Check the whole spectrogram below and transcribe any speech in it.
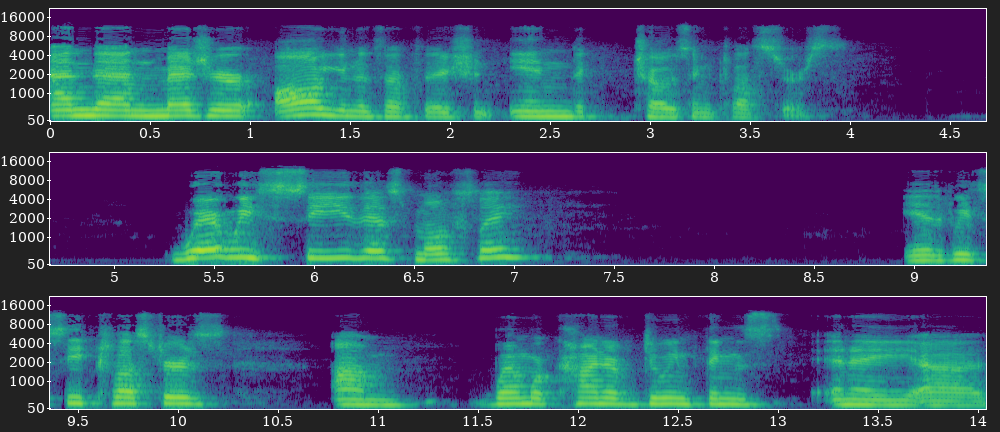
And then measure all units of observation in the chosen clusters. Where we see this mostly is we see clusters um, when we're kind of doing things in a uh,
